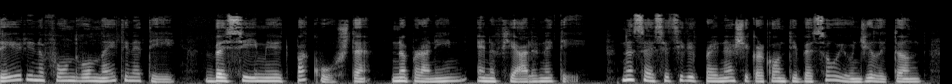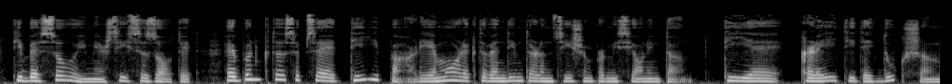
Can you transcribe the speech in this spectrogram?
deri në fund vullnetin e Tij, besimi yt pa kushte në praninë e në Fjalën e Tij. Nëse secilit prej nesh i kërkon t'i besojë Ungjillit tënd, t'i besojë mirësisë së Zotit, e bën këtë sepse ti i pari e more këtë vendim të rëndësishëm për misionin tënd. Ti je krejt i tejdukshëm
